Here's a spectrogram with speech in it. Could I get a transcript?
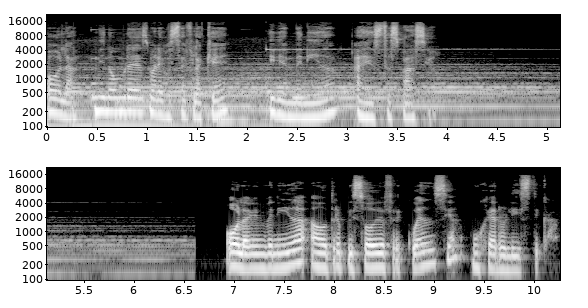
Hola, mi nombre es María José Flaqué y bienvenida a este espacio. Hola, bienvenida a otro episodio de Frecuencia Mujer Holística.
